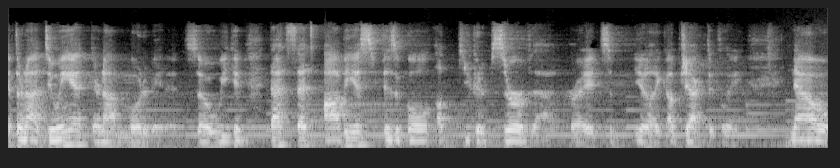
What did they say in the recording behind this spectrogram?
If they're not doing it, they're not motivated. So we could that's that's obvious physical. You could observe that, right? So you know, like objectively. Now,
